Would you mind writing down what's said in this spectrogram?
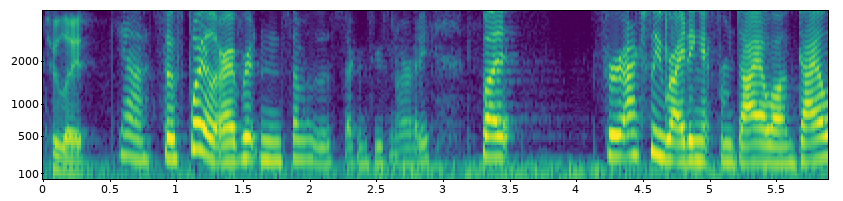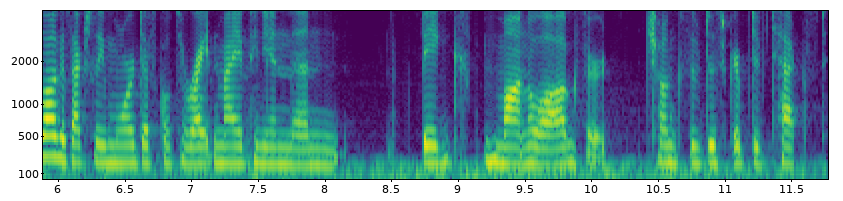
Too late. Yeah. So spoiler, I've written some of the second season already, but for actually writing it from dialogue, dialogue is actually more difficult to write, in my opinion, than big monologues or chunks of descriptive text.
